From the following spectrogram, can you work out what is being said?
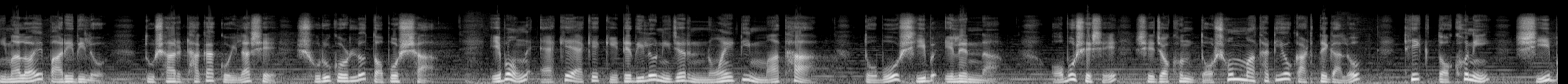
হিমালয়ে পাড়ি দিল। তুষার ঢাকা কৈলাসে শুরু করল তপস্যা এবং একে একে কেটে দিল নিজের নয়টি মাথা। তবুও শিব এলেন না। অবশেষে সে যখন দশম মাথাটিও কাটতে গেল, ঠিক তখনই শিব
